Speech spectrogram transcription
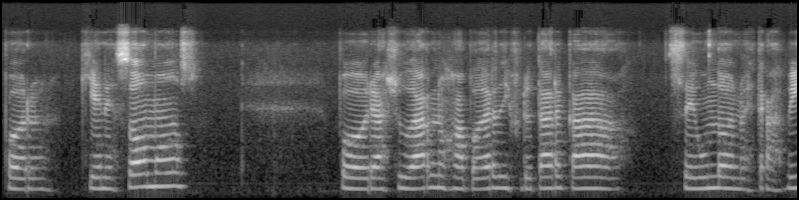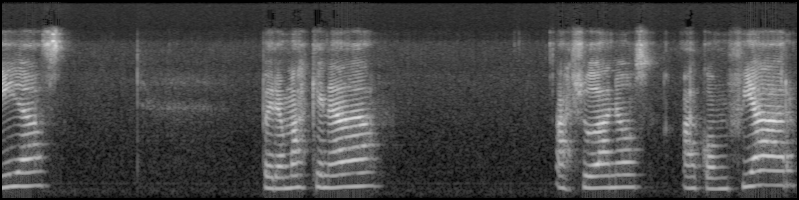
por quienes somos, por ayudarnos a poder disfrutar cada segundo de nuestras vidas, pero más que nada, ayúdanos a confiar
